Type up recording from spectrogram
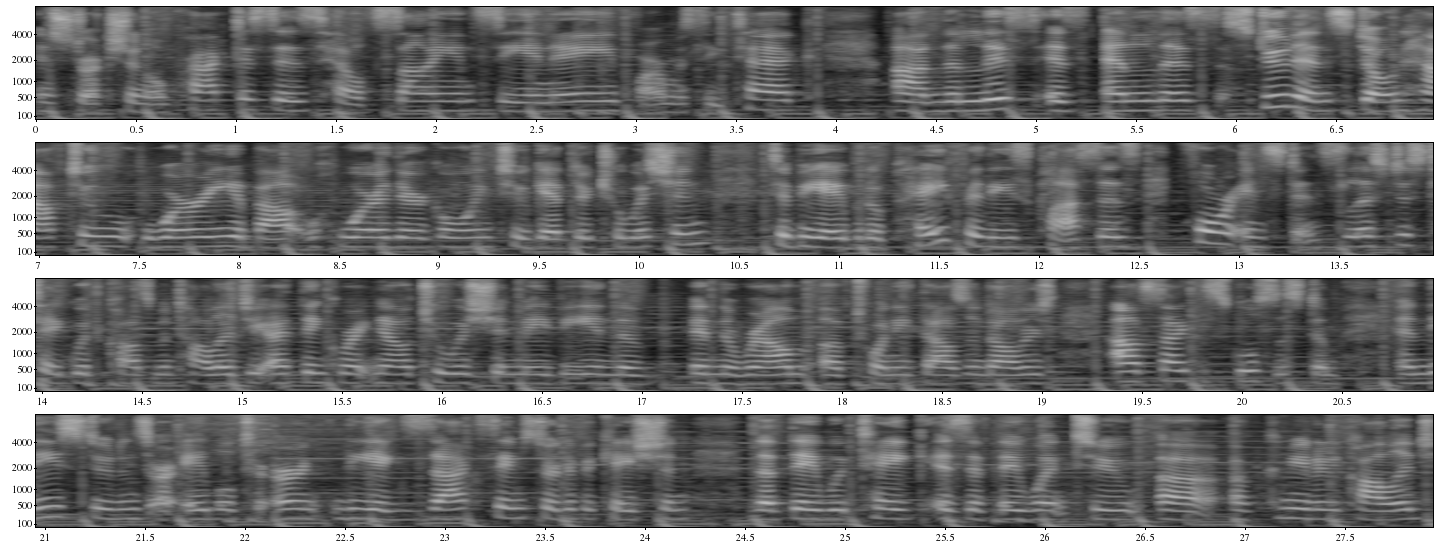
instructional practices, health science, CNA, pharmacy tech. Uh, the list is endless. Students don't have to worry about where they're going to get their tuition to be able to pay for these classes. For instance, let's just take with cosmetology. I think right now tuition may be in the in the realm of $20,000 outside the school system, and these students are able to earn the exact same certification that they would take as if they went to uh, a community college,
